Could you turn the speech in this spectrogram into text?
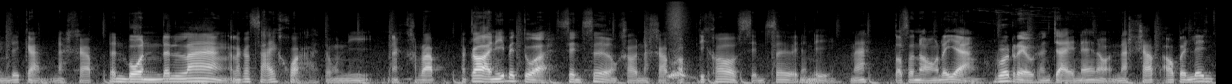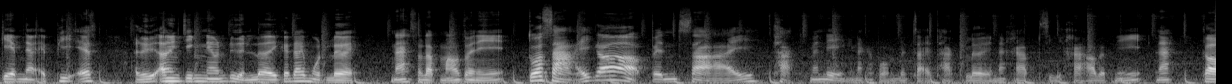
ณด้วยกันนะครับ ด้านบนด้านล่างแล้วก็ซ้ายขวาตรงนี้นะครับ แล้วก็อันนี้เป็นตัวเซนเซอร์ของเขานะครับ optical sensor นั่นเองนะ ตอบสนองได้อย่างรวดเร็วทันใจแน่นอนนะครับ เอาไปเล่นเกมแนว FPS หรือเอาจริงๆ แนวอื่นเลยก็ได้หมดเลย นะสำหรับเมาส์ตัวนี้ ตัวสายก็เป็นสายถักนั่นเองนะครับผมเป็นสายถักเลยนะครับ สีขาวแบบนี้นะก็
